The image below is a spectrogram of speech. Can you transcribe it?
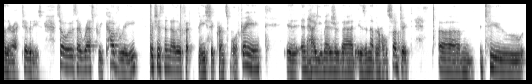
other activities. So it was a rest recovery, which is another f- basic principle of training, and how you measure that is another whole subject. Um, to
